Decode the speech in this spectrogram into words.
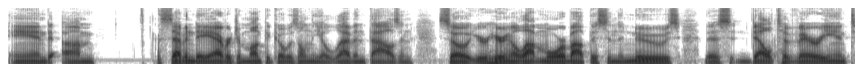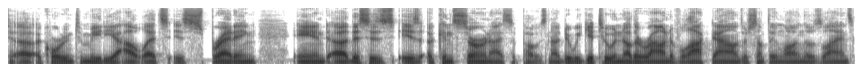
and um, seven day average a month ago was only 11,000. So you're hearing a lot more about this in the news. This Delta variant, uh, according to media outlets, is spreading. And uh, this is is a concern, I suppose. Now, do we get to another round of lockdowns or something along those lines?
